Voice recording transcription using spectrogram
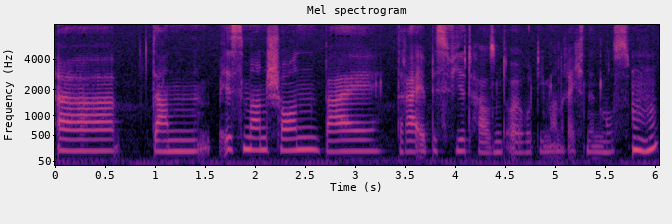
äh, dann ist man schon bei 3.000 bis 4.000 Euro, die man rechnen muss. Mhm.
